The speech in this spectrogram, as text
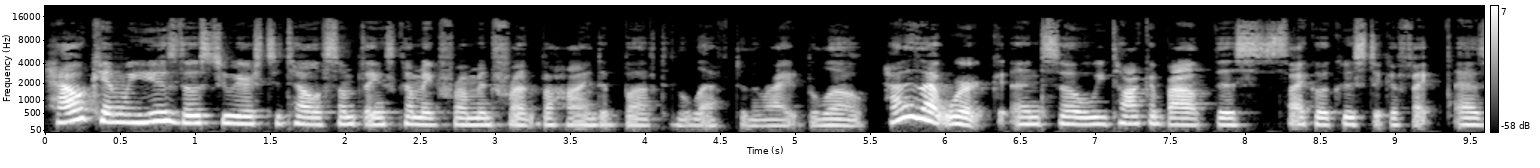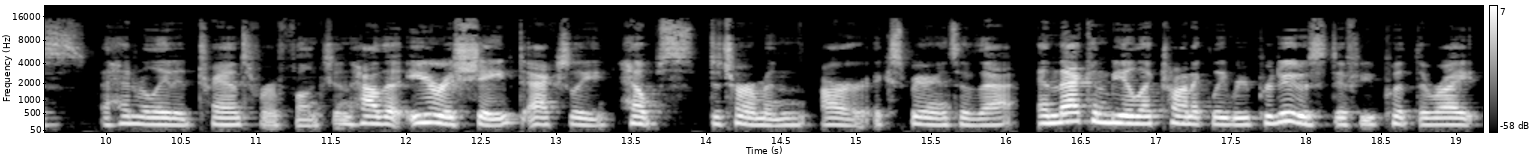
how can we use those two ears to tell if something's coming from in front, behind, above, to the left, to the right, below? How does that work? And so we talk about this psychoacoustic effect as a head related transfer function. How the ear is shaped actually helps determine our experience of that. And that can be electronically reproduced if you put the right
